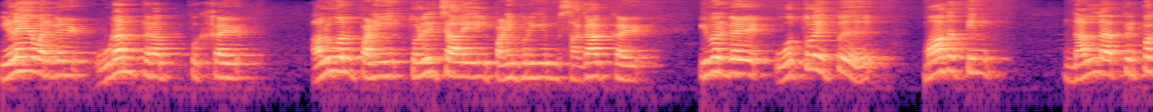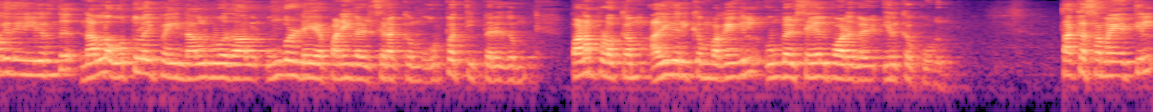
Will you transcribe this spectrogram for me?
இளையவர்கள் உடன்பிறப்புகள் அலுவல் பணி தொழிற்சாலையில் பணிபுரியும் சகாக்கள் இவர்கள் ஒத்துழைப்பு மாதத்தின் நல்ல பிற்பகுதியில் இருந்து நல்ல ஒத்துழைப்பை நல்குவதால் உங்களுடைய பணிகள் சிறக்கும் உற்பத்தி பெருகும் பணப்புழக்கம் அதிகரிக்கும் வகையில் உங்கள் செயல்பாடுகள் இருக்கக்கூடும். தக்க சமயத்தில்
